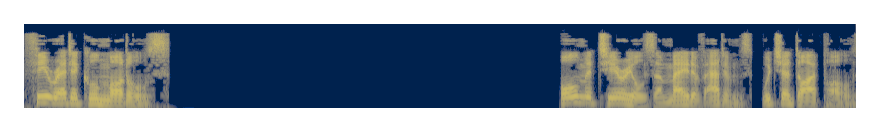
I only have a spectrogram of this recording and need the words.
Theoretical models. All materials are made of atoms, which are dipoles.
